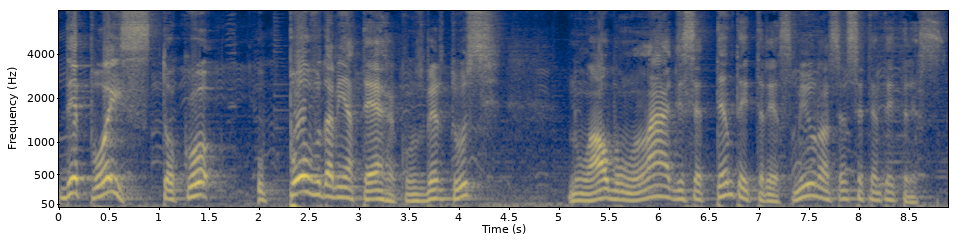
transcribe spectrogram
Depois tocou O Povo da Minha Terra com os Bertucci, num álbum lá de 73, 1973.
